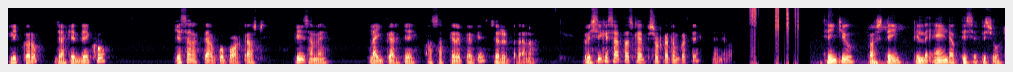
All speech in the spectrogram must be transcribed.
क्लिक करो, जाके देखो। कैसा लगता है आपको पॉडकास्ट प्लीज़ हमें लाइक करके और सब्सक्राइब करके ज़रूर बताना। तो इसी के साथ आज का एपिसोड खत्म करते हैं। धन्यवाद। Thank you for staying till the end of this episode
